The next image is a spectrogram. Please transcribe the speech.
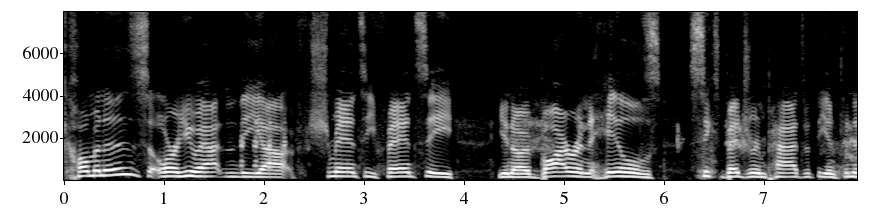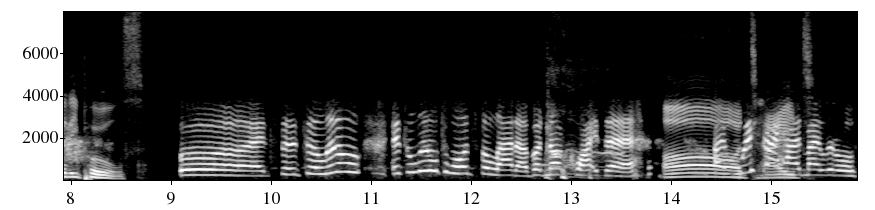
commoners or are you out in the uh, schmancy fancy, you know, Byron Hills six bedroom pads with the infinity pools? Oh, it's it's a little it's a little towards the latter, but not quite there. Oh, I wish I had my little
